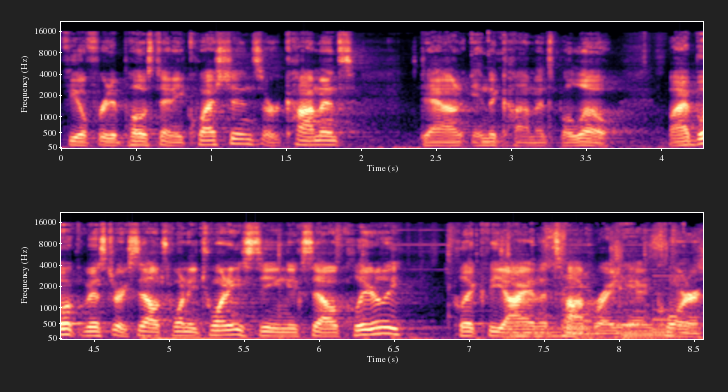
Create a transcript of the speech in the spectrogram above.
Feel free to post any questions or comments down in the comments below. My book, Mr. Excel 2020, Seeing Excel Clearly, click the eye in the top right hand corner.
